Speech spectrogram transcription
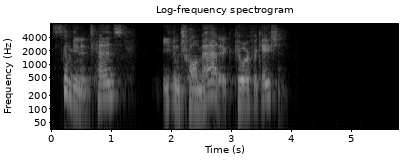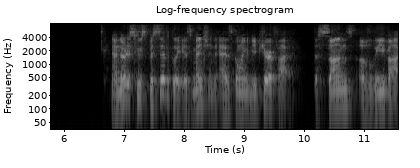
It's going to be an intense, even traumatic purification. Now, notice who specifically is mentioned as going to be purified the sons of Levi.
